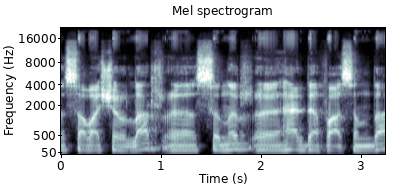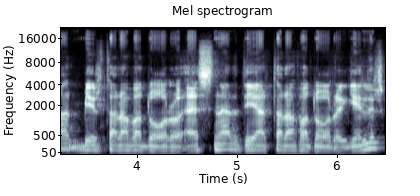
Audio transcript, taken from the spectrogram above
e, savaşırlar. E, sınır her defasında bir tarafa doğru esner, diğer tarafa doğru gelir.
